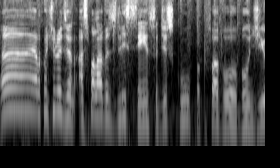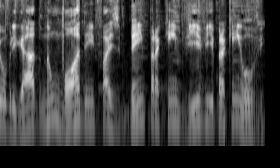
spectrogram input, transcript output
Ah, ela continua dizendo: as palavras licença, desculpa, por favor, bom dia, obrigado, não mordem e faz bem para quem vive e para quem ouve.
